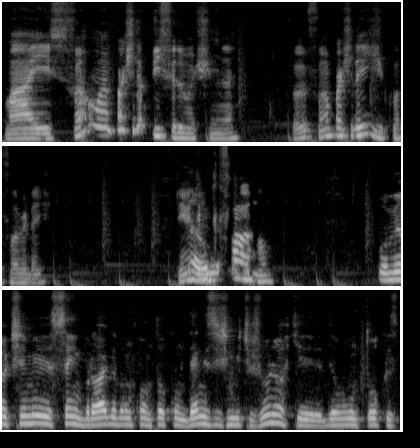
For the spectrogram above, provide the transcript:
Mas foi uma partida pífia do meu time, né? Foi, foi uma partida ridícula, falar a verdade. Tem, não, tem muito o que falar, não. O meu time sem Brogdon contou com Dennis Smith Jr., que deu um toco e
